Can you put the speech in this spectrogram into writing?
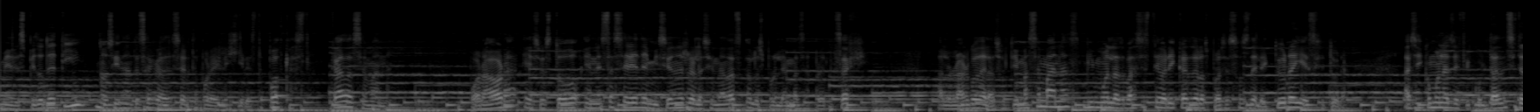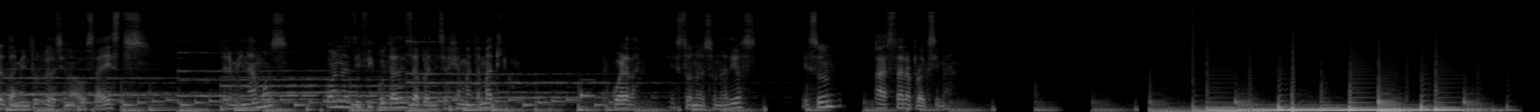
Me despido de ti, no sin antes agradecerte por elegir este podcast cada semana. Por ahora, eso es todo en esta serie de emisiones relacionadas a los problemas de aprendizaje. A lo largo de las últimas semanas vimos las bases teóricas de los procesos de lectura y escritura, así como las dificultades y tratamientos relacionados a estos. Terminamos con las dificultades de aprendizaje matemático. Recuerda, esto no es un adiós, es un hasta la próxima.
